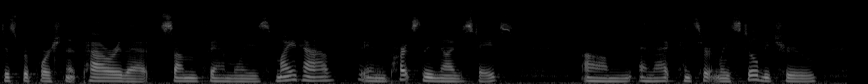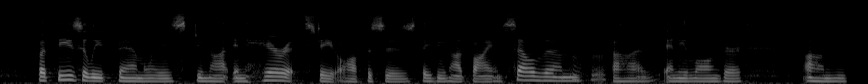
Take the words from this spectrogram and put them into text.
disproportionate power that some families might have in parts of the United States, um, and that can certainly still be true. But these elite families do not inherit state offices, they do not buy and sell them uh, any longer. Um,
